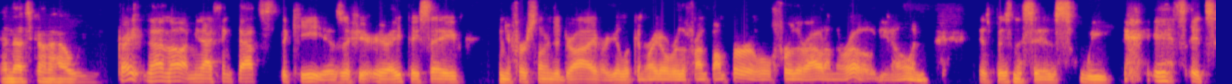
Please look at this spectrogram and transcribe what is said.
and that's kind of how we. Great. No, no. I mean, I think that's the key. Is if you're right, they say when you first learn to drive, are you looking right over the front bumper or a little further out on the road? You know, and as businesses, we it's it's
